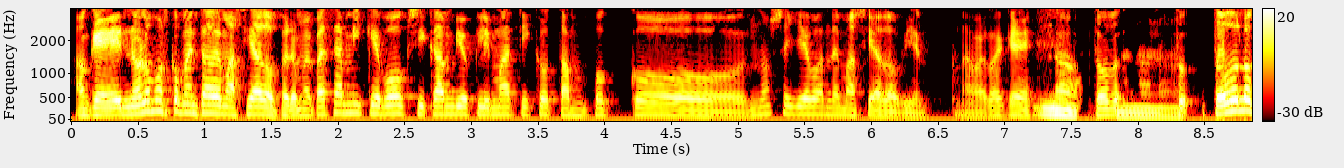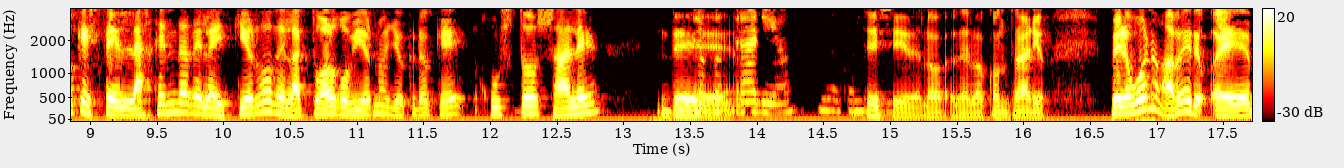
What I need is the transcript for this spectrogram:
Aunque no lo hemos comentado demasiado, pero me parece a mí que Vox y cambio climático tampoco no se llevan demasiado bien. La verdad que todo, todo lo que esté en la agenda de la izquierda del actual gobierno yo creo que justo sale de lo contrario. Sí, sí, de lo, contrario. Pero bueno, a ver, eh,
